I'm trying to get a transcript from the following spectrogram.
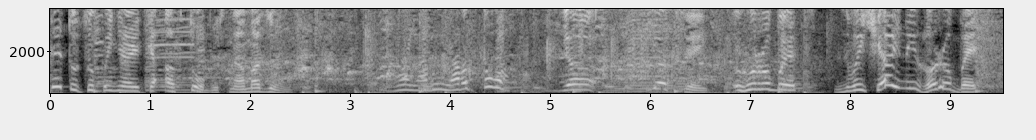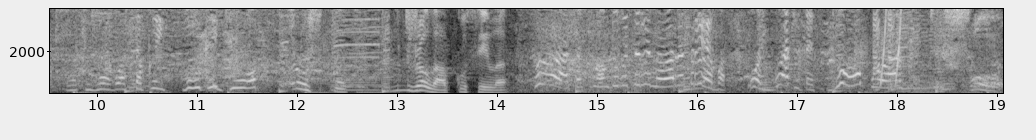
де тут зупиняється автобус на Амазонці? Ой, а ви хто? Я. я цей горобець. Звичайний горобець. А чого у вас такий великий дзьоб? Розпух. Бджола вкусила. Так вам до ветеринара треба. Ось, бачите, зоопарк. Ти що?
